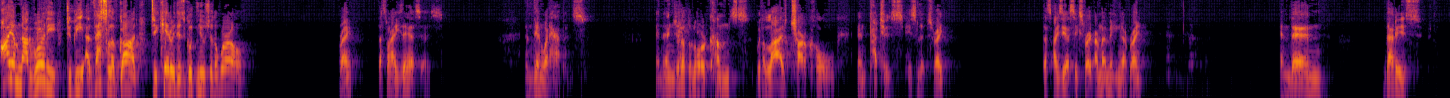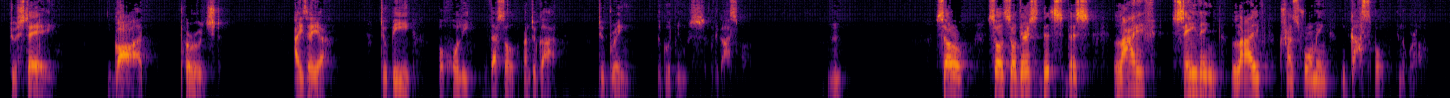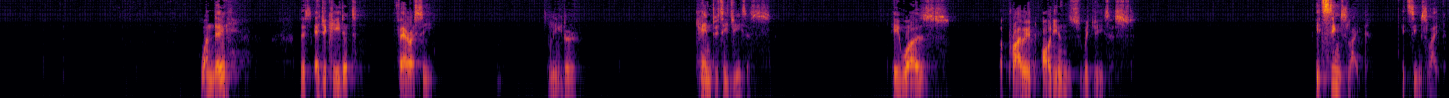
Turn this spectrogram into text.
I am not worthy to be a vessel of God to carry this good news to the world. Right? That's what Isaiah says. And then what happens? An angel of the Lord comes with a live charcoal and touches his lips, right? That's Isaiah 6, right? I'm not making up, right? And then that is to say, God purged Isaiah to be a holy vessel unto God to bring the good news of the gospel. Hmm? So, so, so there's this, this life saving, life transforming gospel in the world. One day, this educated Pharisee leader came to see Jesus. He was a private audience with Jesus. It seems like, it seems like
